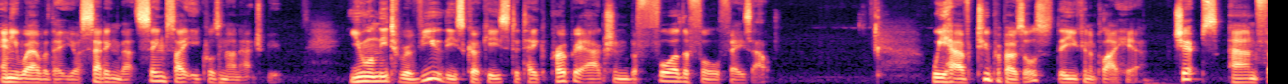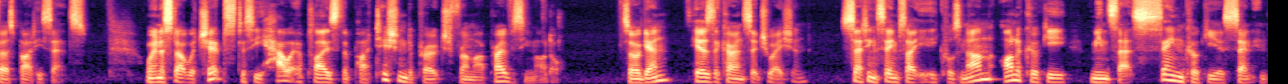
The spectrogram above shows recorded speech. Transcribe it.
anywhere where you're setting that same site equals none attribute. You will need to review these cookies to take appropriate action before the full phase out. we have two proposals that you can apply here, chips and first-party sets. We're going to start with chips to see how it applies the partitioned approach from our privacy model. So again, here's the current situation. Setting same site equals none on a cookie means that same cookie is sent in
